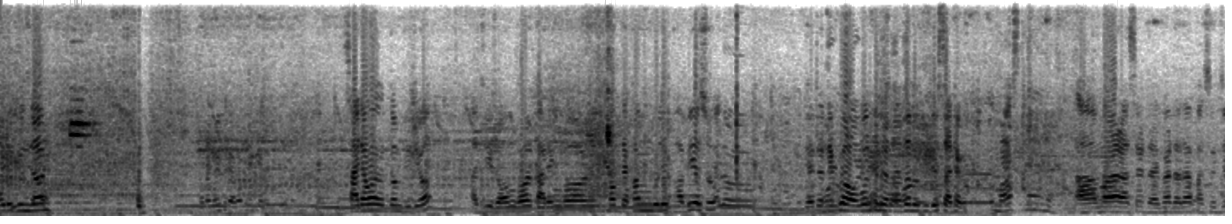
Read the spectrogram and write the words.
এইটো গুঞ্জন। চাই থাকক একদম ভিডিঅ' আজি ৰংঘৰ কাৰেংঘৰ চব দেখাম বুলি ভাবি আছোঁ। এতিয়া দেখুওৱা হ'ব নে নাজানো ভিডিঅ' চাই থাকক আমাৰ আছে ড্ৰাইভাৰ দাদা পাচুৰ্য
